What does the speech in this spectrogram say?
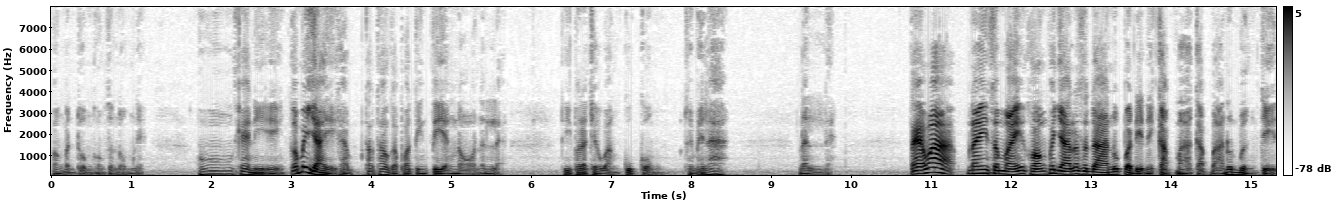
ห้องบรรทมของสนมเนี่ยอ๋อแค่นี้เองก็ไม่ใหญ่ครับ เท่าเท่ากับพอเตียงเตียงนอนนั่นแหละ ที่พระราชวังกุกงใช่ไหมล่ะนั่นแหละ แต่ว่าในสมัยของพระยารัศดานุประดิษฐ์เนี่ยกลับมากลับมานุ่นเมืองจีน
